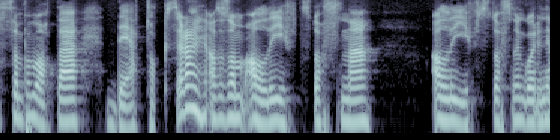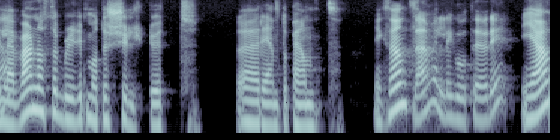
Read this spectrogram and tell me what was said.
Som på en måte detoxer deg? Altså som alle giftstoffene Alle giftstoffene går inn i leveren, og så blir de på en måte skylt ut uh, rent og pent. Ikke sant? Det er en veldig god teori. Ja,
